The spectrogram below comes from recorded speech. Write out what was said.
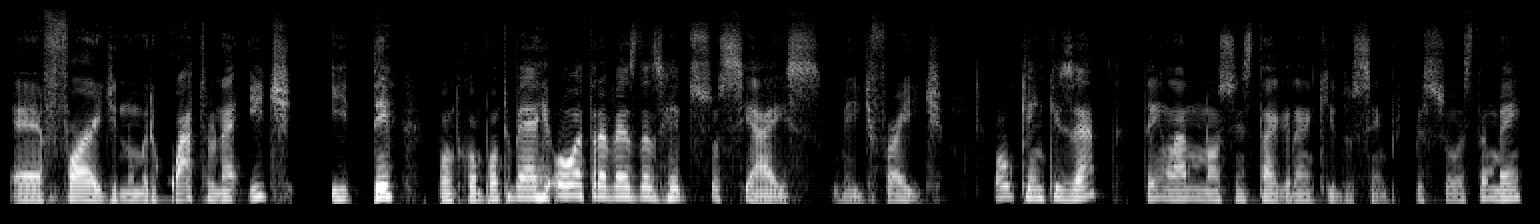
é, for de número 4, né, it, it.com.br ou através das redes sociais Made for It. Ou quem quiser, tem lá no nosso Instagram aqui do Sempre Pessoas também,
